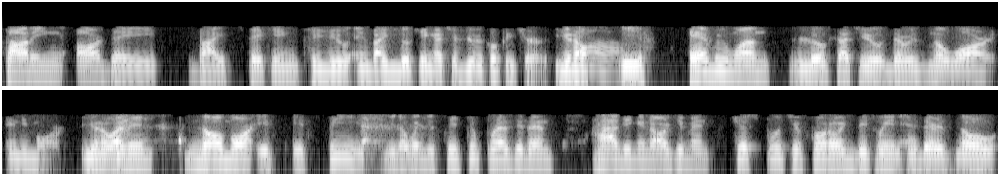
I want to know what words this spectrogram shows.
starting our day by speaking to you and by looking at your beautiful picture. You know, Oh. if everyone looks at you, there is no war anymore. You know what I mean? no more. It's it's peace. You know, when you see two presidents having an argument, just put your photo in between, and there is no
